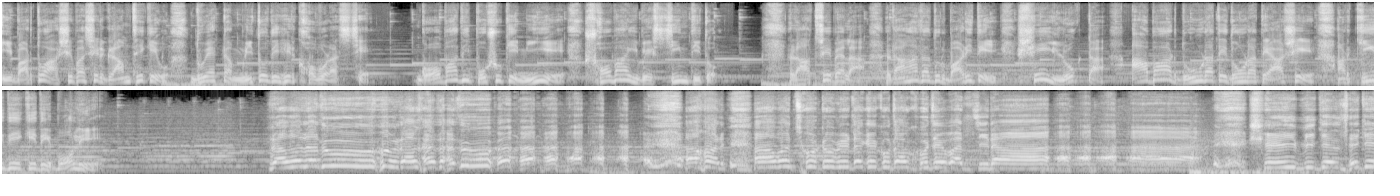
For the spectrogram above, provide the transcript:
এবার তো আশেপাশের গ্রাম থেকেও দু একটা মৃতদেহের খবর আসছে। গবাদি পশুকে নিয়ে সবাই বেশ চিন্তিত। রাত্রেবেলা রাঙাদাদুর বাড়িতেই সেই লোকটা আবার দৌড়াতে দৌড়াতে আসে আর কেঁদে কেঁদে বলে রাঙা দাদু রাঙা দাদু। আমার আমার ছোট মেয়েটাকে কোথাও খুঁজে পাচ্ছি না। সেই বিকেল থেকে,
